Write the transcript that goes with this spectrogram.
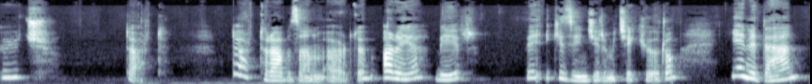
3 4 4 trabzanımı ördüm. Araya 1 ve 2 zincirimi çekiyorum. Yeniden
